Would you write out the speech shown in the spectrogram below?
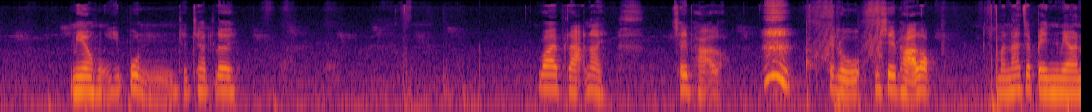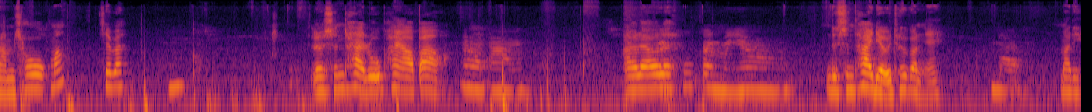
ๆเมียของญี่ปุ่นชัดๆเลยไหว้พระหน่อย ใช่พระเหรอไม่รู้ไม่ใช่พระหรอก มันน่าจะเป็นแมวนำโชคมั้งใช่ปะเดี๋ยวฉันถ่ายรูปให้เอาเปล่าเอาเอาเอาแล้วเลยถ่ายคู่กันไหมอะเดี๋ยวฉันถ่ายเดี๋ยวให้เธอก่อนไงเนาะมาดิ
